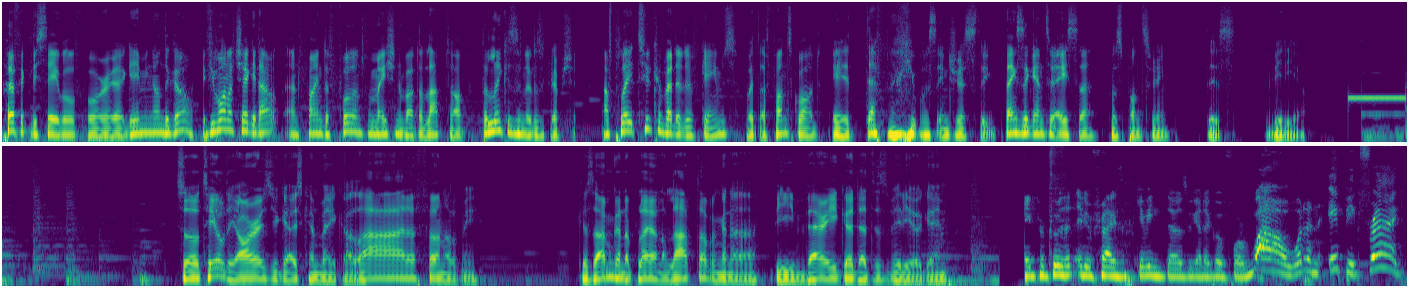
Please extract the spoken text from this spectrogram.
perfectly stable for uh, gaming on the go. If you want to check it out and find the full information about the laptop, the link is in the description. I've played two competitive games with a fun squad. It definitely was interesting. Thanks again to Acer for sponsoring this video. So TLDR is you guys can make a lot of fun of me. Because I'm going to play on a laptop. I'm going to be very good at this video game. He proposed that epic frags that Kevin does, we gotta go for. Wow, what an epic frag!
